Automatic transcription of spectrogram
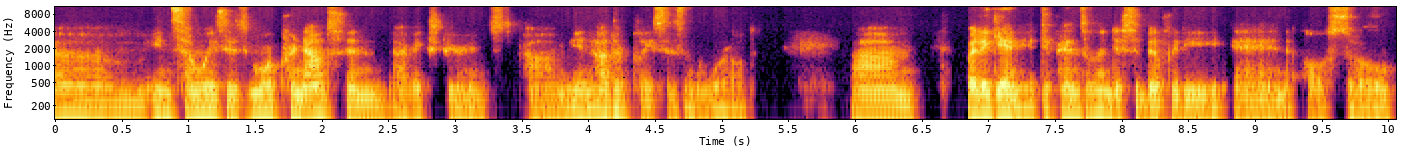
um, in some ways is more pronounced than I've experienced um, in other places in the world. Um, but again, it depends on the disability and also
